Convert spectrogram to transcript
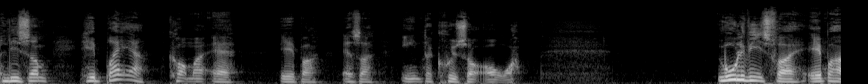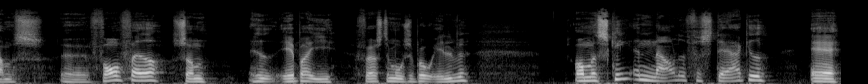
Ligesom Hebræer kommer af Eber, altså en, der krydser over. Muligvis fra Abrahams øh, forfader, som hed Eber i 1. Mosebog 11, og måske er navnet forstærket af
